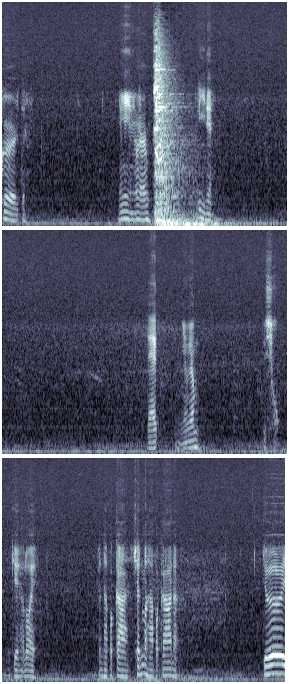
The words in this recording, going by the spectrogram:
เกิร์ตยังยังยังยังนี่เนี่ยแดกยำยำชบโอเค อร่อย ฉันหาปากกา ฉันมาหาปากกาน่ะเจ้ย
